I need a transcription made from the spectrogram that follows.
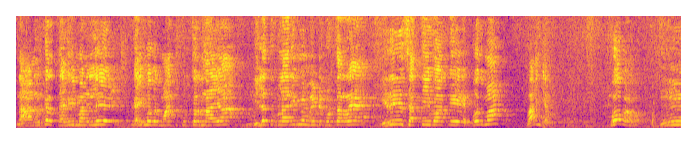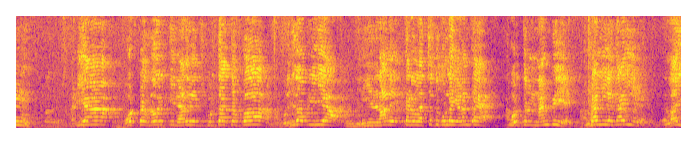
நான் இருக்கிற தகுதி மணில் கை முதல் மாத்தி கொடுத்துறனாயா இல்லத்துக்குள்ளாரையுமே மீட்டு கொடுத்துட்றேன் இது சத்திய வாக்கு. போதுமா? வாங்க. போகிறோம் ம். அடியா போட்ட கோரிக்கை நிறைவேற்றி கொடுத்தாச்சப்பா? புரிஞ்சுதா புரியலையா நீ இதனால எத்தனை லட்சத்துக்கு கொண்ட இழந்த? ஒருத்தனை நம்பி இல்லையா தாயி. எல்லாம்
